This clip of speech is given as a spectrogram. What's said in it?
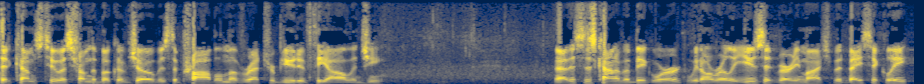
that comes to us from the book of Job is the problem of retributive theology. Now, this is kind of a big word. We don't really use it very much, but basically,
